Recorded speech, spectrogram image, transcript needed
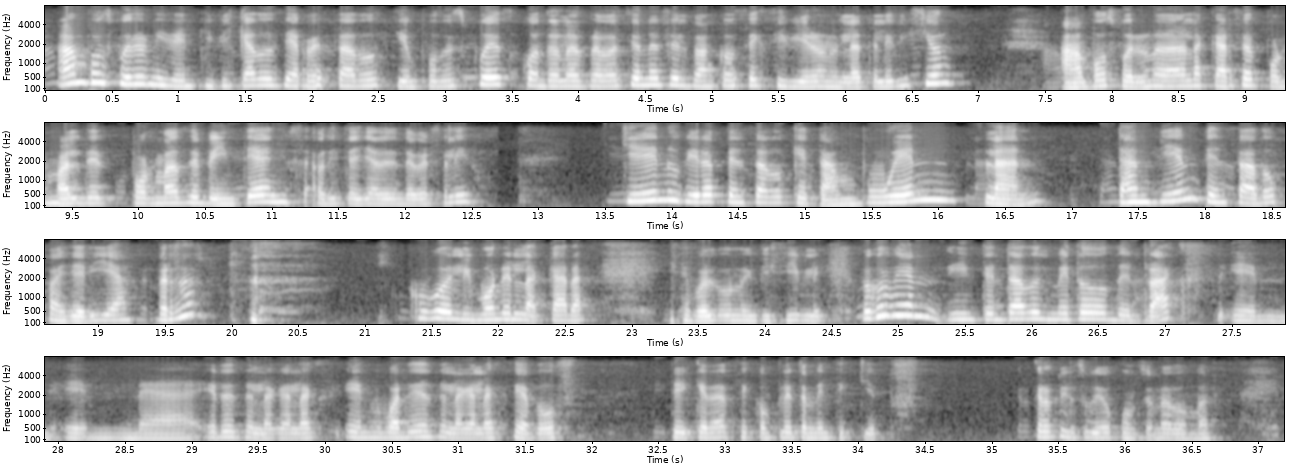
Ambos fueron identificados y arrestados tiempo después cuando las grabaciones del banco se exhibieron en la televisión. Ambos fueron a la cárcel por, mal de, por más de 20 años. Ahorita ya deben de haber salido. ¿Quién hubiera pensado que tan buen plan, tan bien pensado, fallaría, verdad? Jugo de limón en la cara y se vuelve uno invisible. Mejor hubieran intentado el método de Drax en, en eh, Héroes de la Galaxia, en Guardianes de la Galaxia 2, de quedarse completamente quietos. Creo que les hubiera funcionado más.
